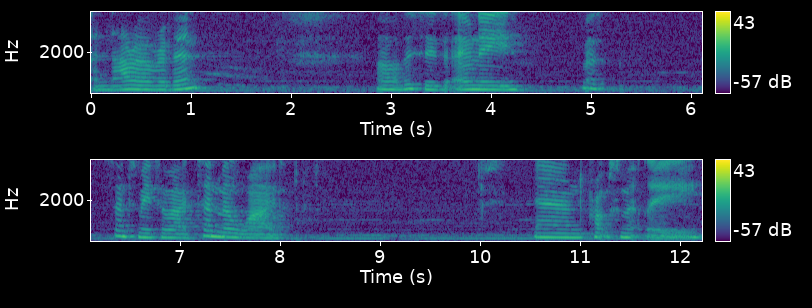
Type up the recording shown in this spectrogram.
a narrow ribbon. Oh, this is only a centimetre wide, 10 mil wide and approximately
